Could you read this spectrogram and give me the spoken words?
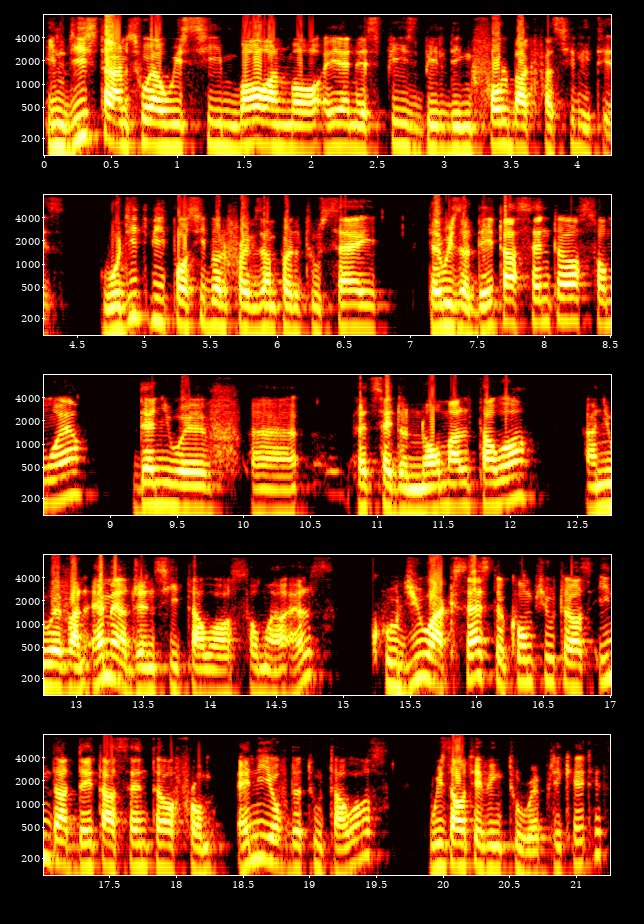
in these times where we see more and more ANSPs building fallback facilities, would it be possible, for example, to say there is a data center somewhere, then you have, uh, let's say, the normal tower, and you have an emergency tower somewhere else? Could you access the computers in that data center from any of the two towers without having to replicate it?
